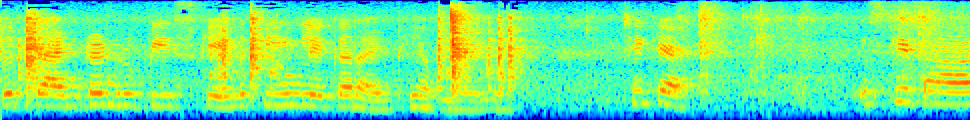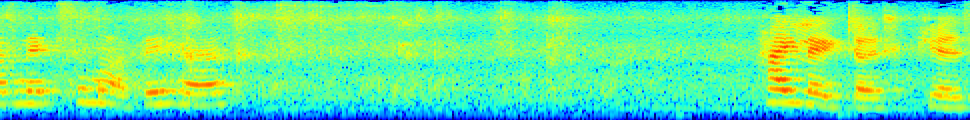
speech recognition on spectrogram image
तो टेन टेन रुपीज़ के मैं तीन लेकर आई थी अपने लिए। ठीक है? उसके बाद नेक्स्ट हम आते हैं। हाइलाइटर यस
